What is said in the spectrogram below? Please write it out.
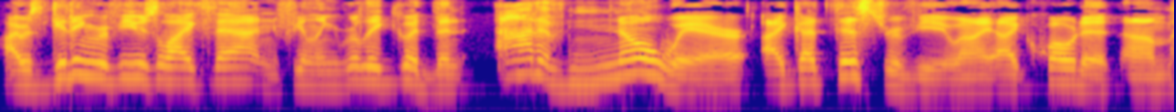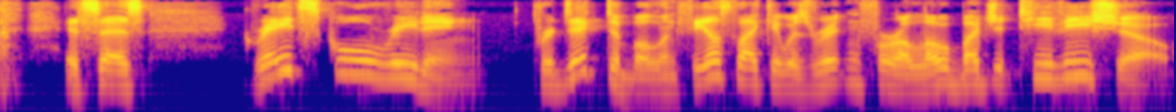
I was getting reviews like that and feeling really good. Then out of nowhere, I got this review, and I, I quote it. Um, it says, Grade school reading, predictable, and feels like it was written for a low budget TV show.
